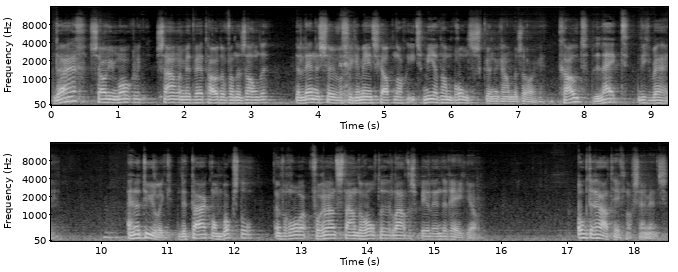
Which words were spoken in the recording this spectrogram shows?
Daar zou u mogelijk samen met wethouder van de Zanden de Lennesheuvelse gemeenschap nog iets meer dan brons kunnen gaan bezorgen. Goud lijkt dichtbij. En natuurlijk de taak om Bokstel een vooraanstaande rol te laten spelen in de regio. Ook de raad heeft nog zijn wensen.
